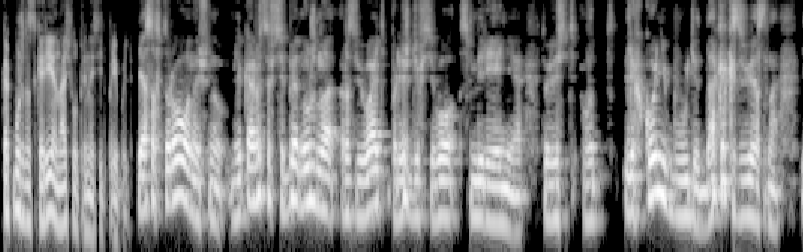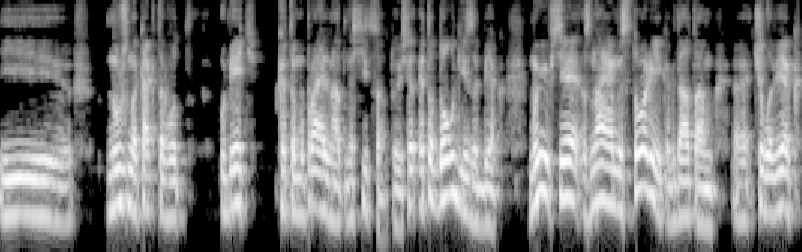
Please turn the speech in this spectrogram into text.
как можно скорее начал приносить прибыль? Я со второго начну. Мне кажется, в себе нужно развивать прежде всего смирение. То есть вот легко не будет, да, как известно. И нужно как-то вот уметь к этому правильно относиться. То есть э, это долгий забег. Мы все знаем истории, когда там э, человек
